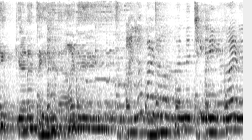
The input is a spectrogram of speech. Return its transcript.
ഞാൻ തേരാട് തേനാണ് ചിരിയാണ്.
